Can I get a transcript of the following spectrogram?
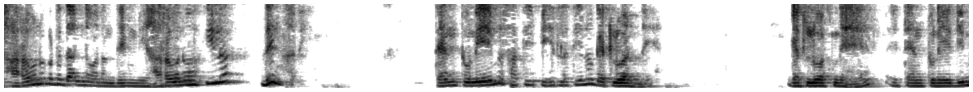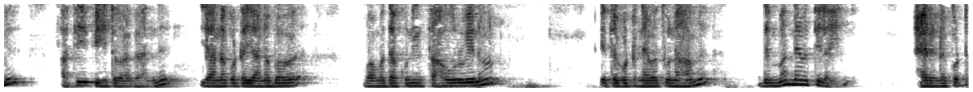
හරවනකොට දන්නවනම් දැන් මේ හරවනවා කියලා දැන් හරි. තැන් තුනේම සතිය පිහිටලා තියෙනවා ගැටලුවක් නෑ. ගැටලුවක් නැහැ. ඒ තැන් තුනේදීම සතිය පිහිටවා ගන්න යනකොට යන බව වම දකුණින් තහවුරු වෙනවා. එතකොට නැවතුනහම දැන් මම නැවතිලා ඉන්නේ. හැරෙනකොට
